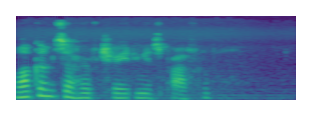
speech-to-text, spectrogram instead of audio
Welcome to Herf. Trading is profitable.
